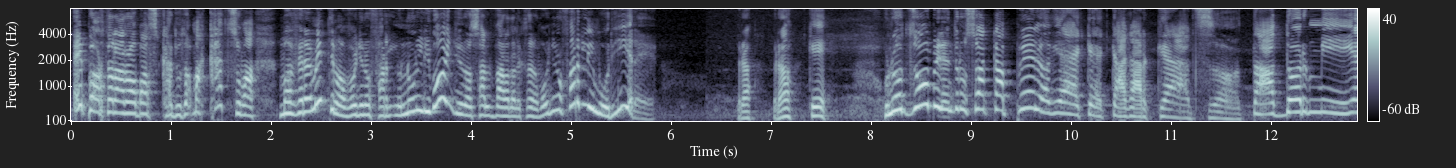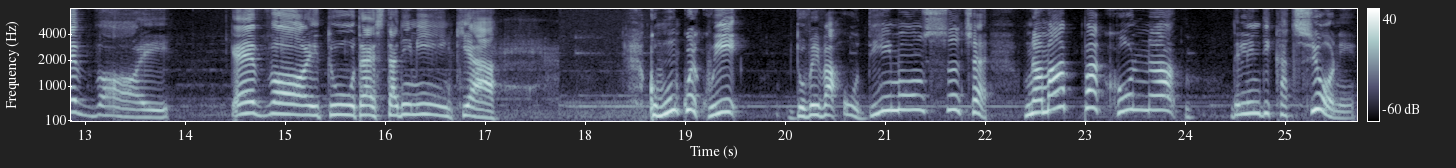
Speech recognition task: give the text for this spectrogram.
E porta la roba scaduta. Ma cazzo, ma, ma veramente ma vogliono farli. Non li vogliono salvare ad Alexandria, vogliono farli morire. Però, però, che? Uno zombie dentro un suo a cappello che è che cagar cazzo? A dormire, che vuoi? Che vuoi tu, testa di minchia? Comunque qui doveva... Oh, Demons... C'è una mappa con eh, delle indicazioni.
